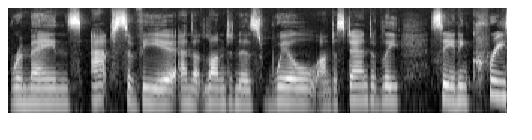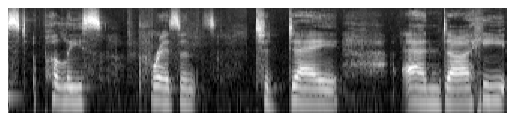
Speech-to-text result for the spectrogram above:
remains at severe and that Londoners will, understandably, see an increased police presence today. And uh, he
